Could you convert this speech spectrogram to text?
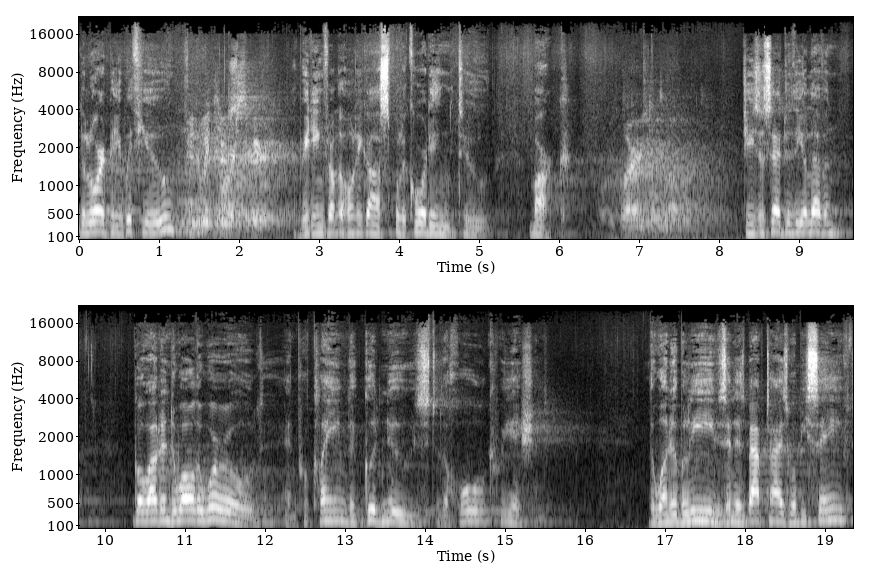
The Lord be with you. And with your spirit. A reading from the Holy Gospel according to Mark. Glory to God. Jesus said to the eleven, Go out into all the world and proclaim the good news to the whole creation. The one who believes and is baptized will be saved,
